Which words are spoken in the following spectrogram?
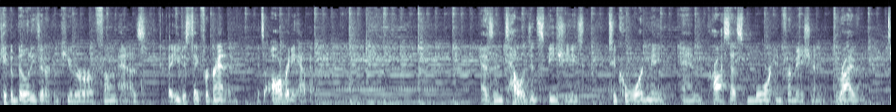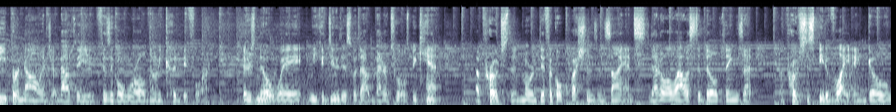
capabilities that our computer or phone has that you just take for granted. It's already happening. As an intelligent species, to coordinate and process more information, derive deeper knowledge about the physical world than we could before. There's no way we could do this without better tools. We can't approach the more difficult questions in science that'll allow us to build things that approach the speed of light and go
